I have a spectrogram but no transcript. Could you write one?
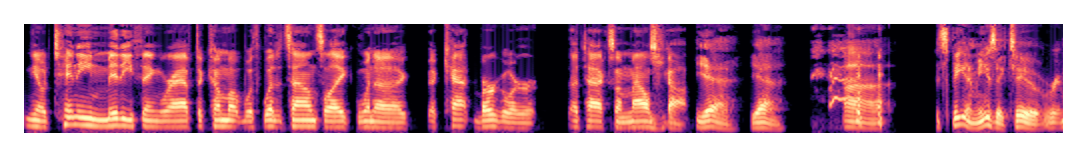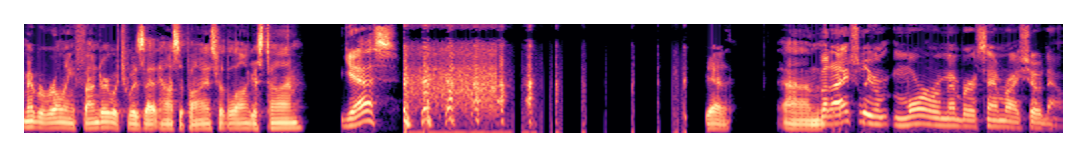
you know, tinny MIDI thing where I have to come up with what it sounds like when a, a cat burglar attacks a mouse cop. Yeah, yeah. Uh, speaking of music too, remember Rolling Thunder, which was at House of Pies for the longest time? Yes, Yeah. Um, but I actually more remember Samurai Shodown.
